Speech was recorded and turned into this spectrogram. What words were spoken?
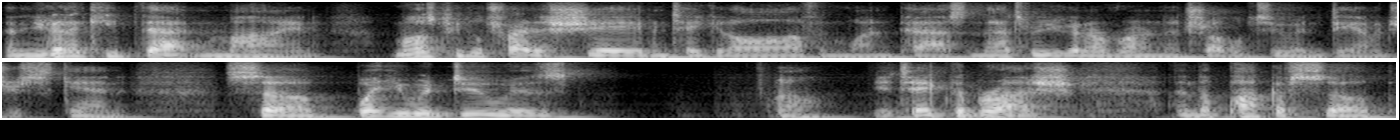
And you got to keep that in mind. Most people try to shave and take it all off in one pass, and that's where you're going to run into trouble too and damage your skin. So what you would do is, well, you take the brush and the puck of soap,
